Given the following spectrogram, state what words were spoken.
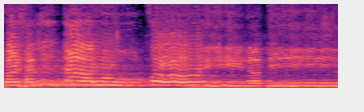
કરશન તારું કોઈ નથી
